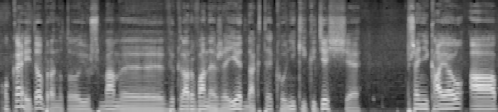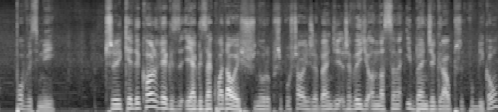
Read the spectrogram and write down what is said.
Okej, okay, dobra, no to już mamy wyklarowane, że jednak te koniki gdzieś się przenikają, a powiedz mi, czy kiedykolwiek, jak zakładałeś sznur, przypuszczałeś, że będzie, że wyjdzie on na scenę i będzie grał przed publiką?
